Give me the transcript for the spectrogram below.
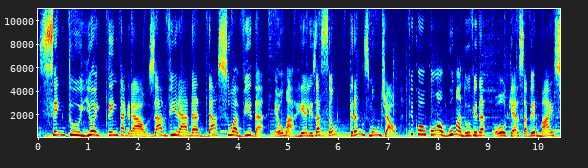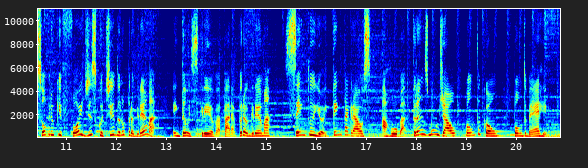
180 graus, a virada da sua vida. É uma realização transmundial. Ficou com alguma dúvida ou quer saber mais sobre o que foi discutido no programa? Então escreva para programa 180 graus arroba transmundial.com.br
